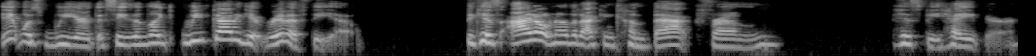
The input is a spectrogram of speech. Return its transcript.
it was weird this season. Like we've got to get rid of Theo because I don't know that I can come back from his behavior.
